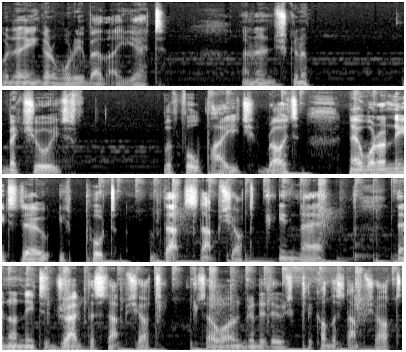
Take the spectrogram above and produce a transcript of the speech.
but I ain't gonna worry about that yet. And I'm just gonna make sure it's the full page right? Now what I need to do is put that snapshot in there. Then I need to drag the snapshot. So what I'm going to do is click on the snapshot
